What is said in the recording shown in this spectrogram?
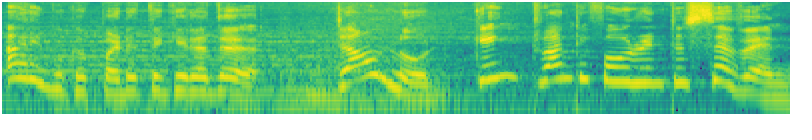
அறிமுகப்படுத்துகிறது. Download King twenty four into seven.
